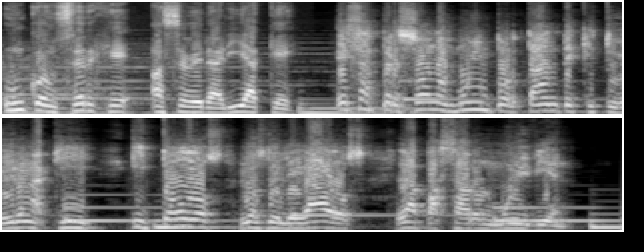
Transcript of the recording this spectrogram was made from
un conserje aseveraría que esas personas muy importantes que estuvieron aquí y todos los delegados la pasaron muy bien.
